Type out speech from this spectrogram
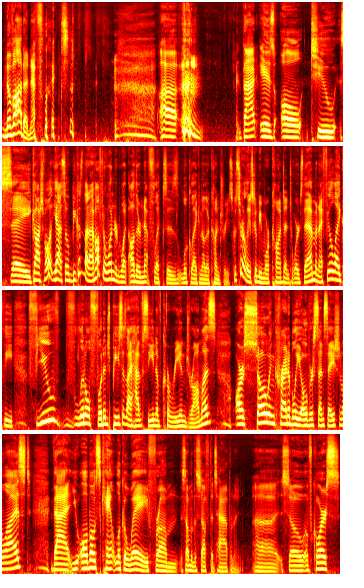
Nevada Netflix. uh, that is all to say. Gosh, well, yeah. So because of that, I've often wondered what other Netflixes look like in other countries. Because certainly it's going to be more content towards them, and I feel like the few little footage pieces I have seen of Korean dramas are so incredibly over sensationalized that you almost can't look away from some of the stuff that's happening. Uh, so of course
